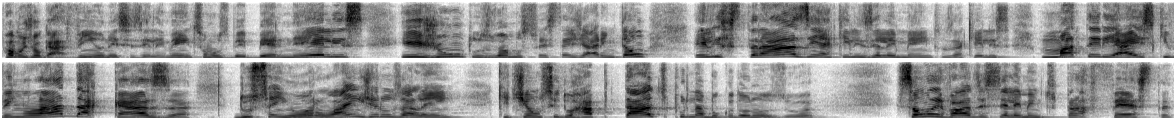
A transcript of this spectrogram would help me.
Vamos jogar vinho nesses elementos, vamos beber neles e juntos vamos festejar. Então, eles trazem aqueles elementos, aqueles materiais que vêm lá da casa do Senhor, lá em Jerusalém, que tinham sido raptados por Nabucodonosor. São levados esses elementos para a festa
